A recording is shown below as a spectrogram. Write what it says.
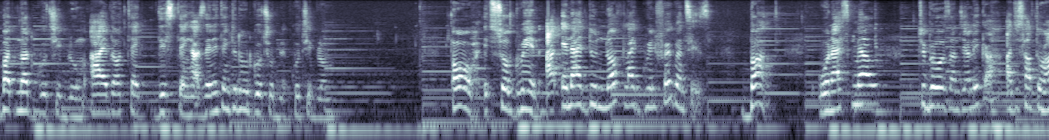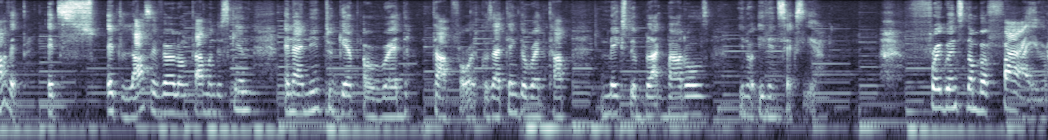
But not Gucci Bloom. I don't think this thing has anything to do with Gucci, Gucci Bloom. Oh it's so green. And I do not like green fragrances. But when I smell Tuberose Angelica I just have to have it. It's it lasts a very long time on the skin and I need to get a red top for it because I think the red top makes the black bottles you know even sexier. Fragrance number five.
